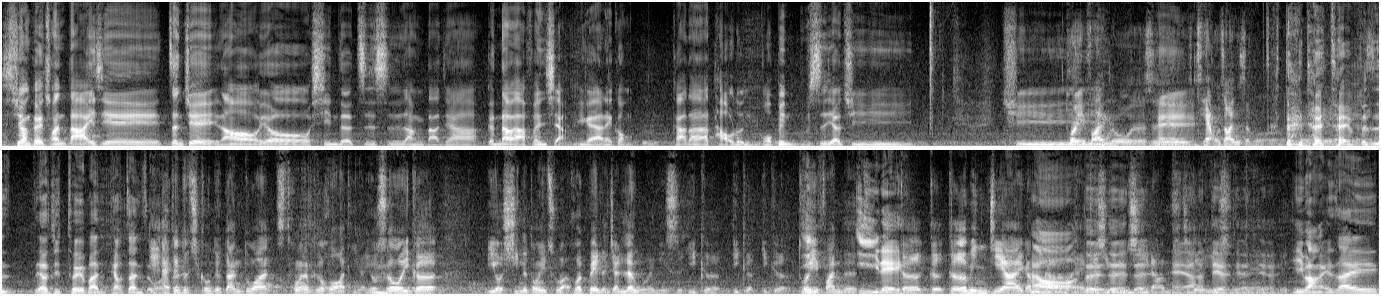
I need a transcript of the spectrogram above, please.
希望可以传达一些正确，然后又新的知识，让大家跟大家分享，应该来讲，跟大家讨论。我并不是要去去推翻或者是挑战什么，对对对，不是要去推翻挑战什么。哎，这就是公牛单多同样这个话题啊，有时候一个。你有新的东西出来，会被人家认为你是一个一个一个推翻的异类革革革命家，哎，哦，对对对，对对对，希望也在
